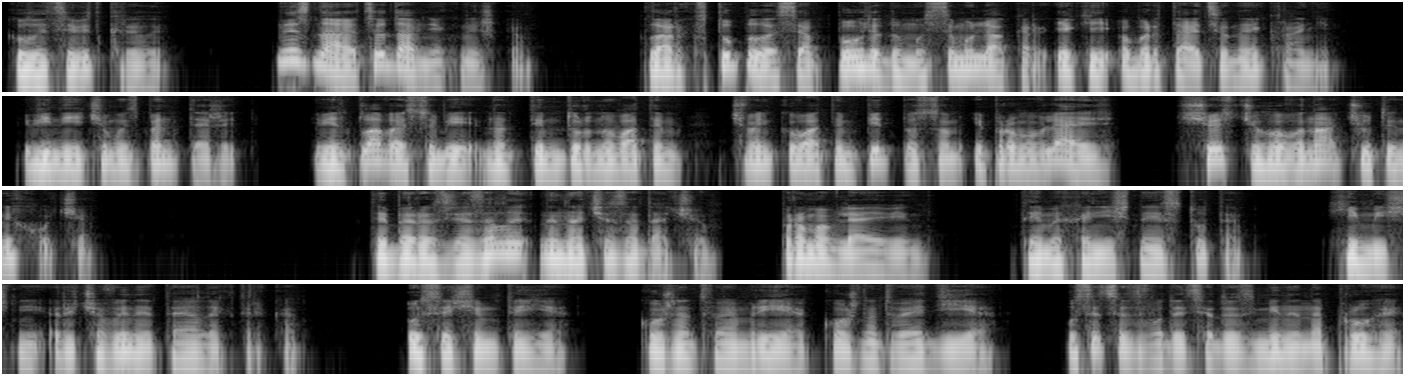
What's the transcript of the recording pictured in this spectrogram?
Коли це відкрили? Не знаю, це давня книжка. Кларк втупилася поглядом у симулякр, який обертається на екрані. Він її чомусь бентежить. Він плаває собі над тим дурнуватим чванькуватим підписом і промовляє щось, чого вона чути не хоче. Тебе розв'язали, неначе задачу, промовляє він. Ти механічна істота, хімічні речовини та електрика. Усе, чим ти є, кожна твоя мрія, кожна твоя дія, усе це зводиться до зміни напруги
